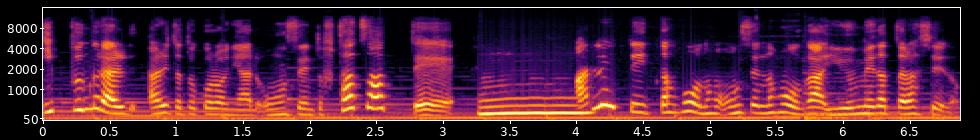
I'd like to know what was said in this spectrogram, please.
1分ぐらい歩歩いたところにある温泉と2つあってうん。歩いて行った方の温泉の方が有名だったらしいの。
